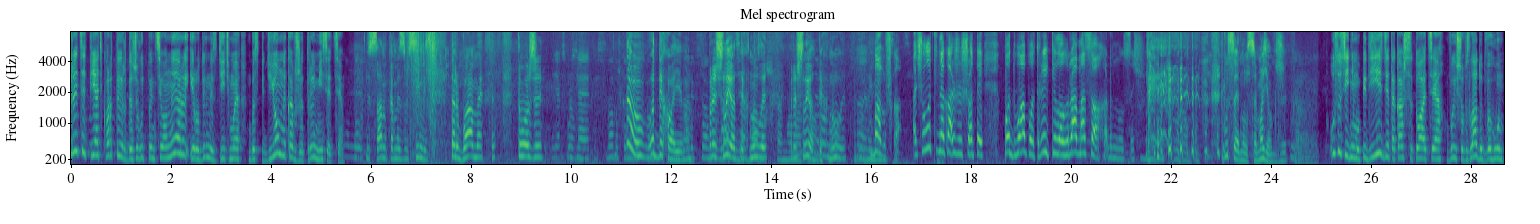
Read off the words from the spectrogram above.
35 квартир, де живуть пенсіонери і родини з дітьми. Без підйомника вже три місяці. з санками, з усіми, з торбами теж. Як справляєтесь? Та віддихаємо. Прийшли, віддихнули. Прийшли, віддихнули. Бабушка, а чого ти не кажеш, що ти по два, по три кілограма сахар носиш? Усе носимо, як же. У сусідньому під'їзді така ж ситуація. Вийшов з ладу двигун.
